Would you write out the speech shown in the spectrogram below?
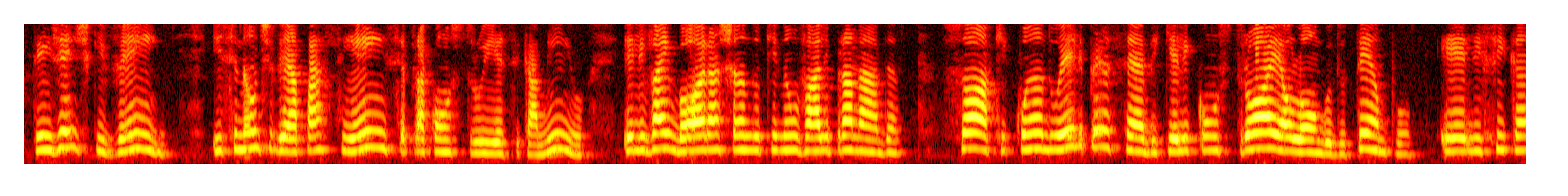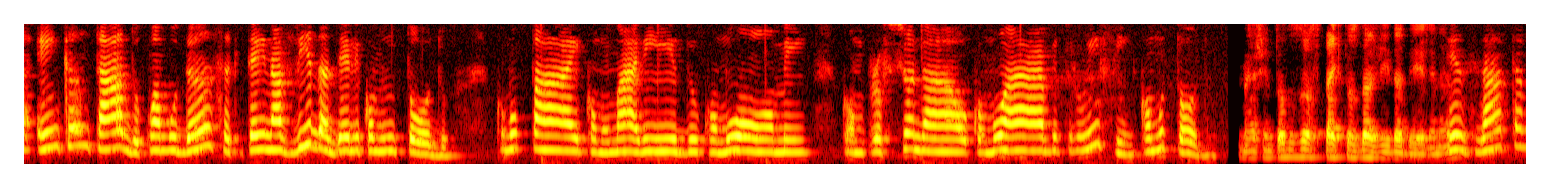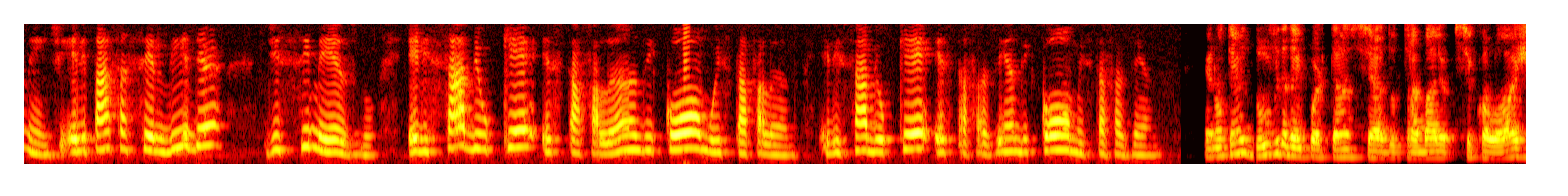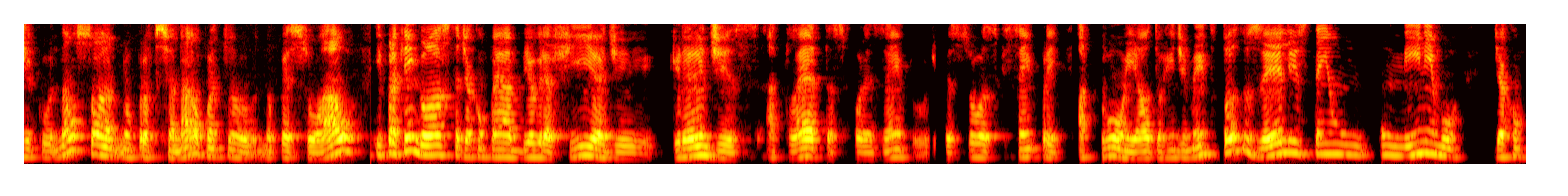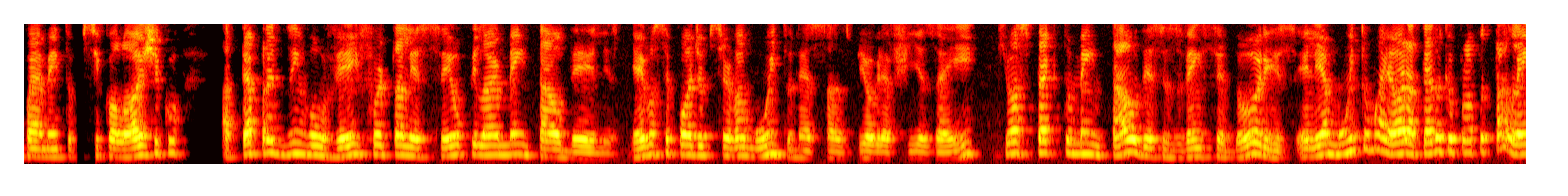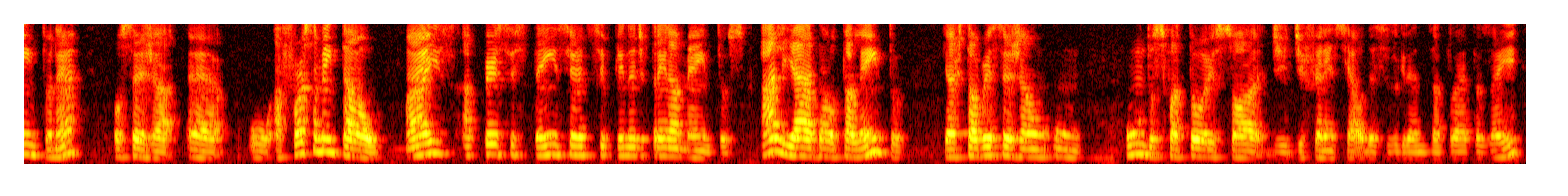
Tem gente que vem e se não tiver a paciência para construir esse caminho, ele vai embora achando que não vale para nada. Só que quando ele percebe que ele constrói ao longo do tempo, ele fica encantado com a mudança que tem na vida dele como um todo, como pai, como marido, como homem, como profissional, como árbitro, enfim, como todo mexe em todos os aspectos da vida dele, né? Exatamente. Ele passa a ser líder de si mesmo. Ele sabe o que está falando e como está falando. Ele sabe o que está fazendo e como está fazendo. Eu não tenho dúvida da importância do trabalho psicológico, não só no profissional quanto no pessoal. E para quem gosta de acompanhar a biografia de grandes atletas, por exemplo, de pessoas que sempre atuam em alto rendimento, todos eles têm um, um mínimo de acompanhamento psicológico até para desenvolver e fortalecer o pilar mental deles. E aí você pode observar muito nessas biografias aí que o aspecto mental desses vencedores ele é muito maior até do que o próprio talento, né? Ou seja, é, o, a força mental mais a persistência e a disciplina de treinamentos aliada ao talento, que acho que talvez seja um, um, um dos fatores só de diferencial desses grandes atletas aí,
